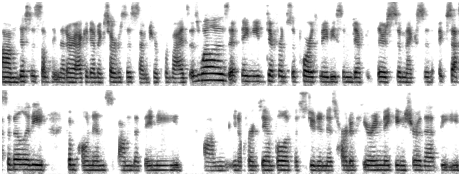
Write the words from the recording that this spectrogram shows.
Um, this is something that our Academic Services Center provides, as well as if they need different supports, maybe some different, there's some accessibility components um, that they need um, you know, for example, if a student is hard of hearing, making sure that the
